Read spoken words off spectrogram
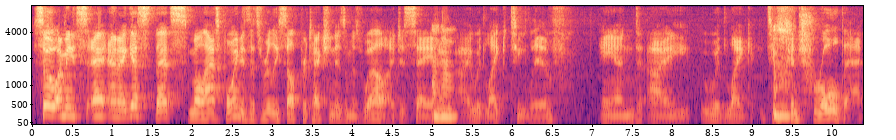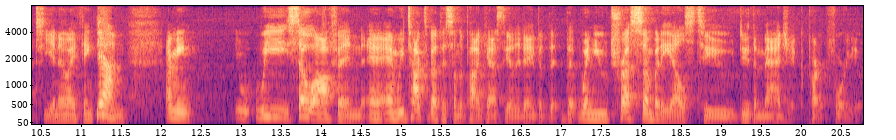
So I mean, it's, and and I guess that's my last point is it's really self protectionism as well. I just say Mm-hmm. I, I would like to live, and I would like to control that. You know, I think. Yeah. when- I mean, we so often, and, we talked about this on the podcast the other day, but that, that when you trust somebody else to do the magic part for you,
